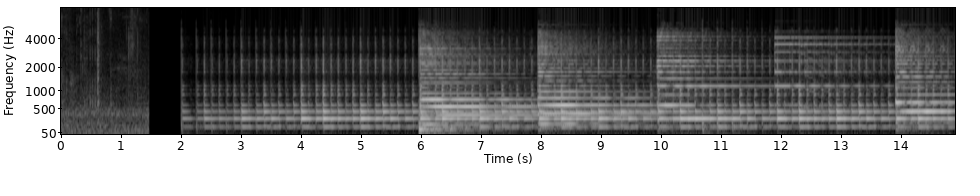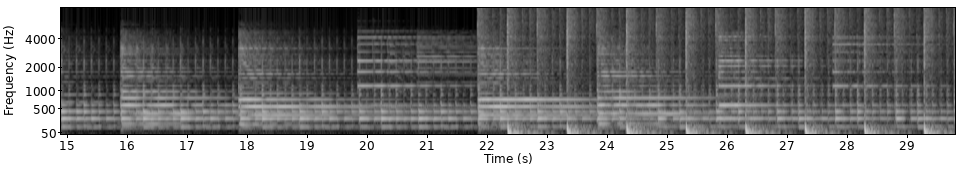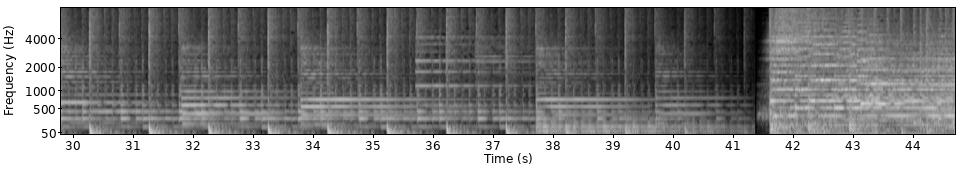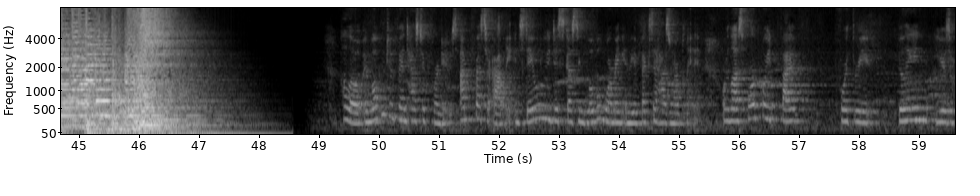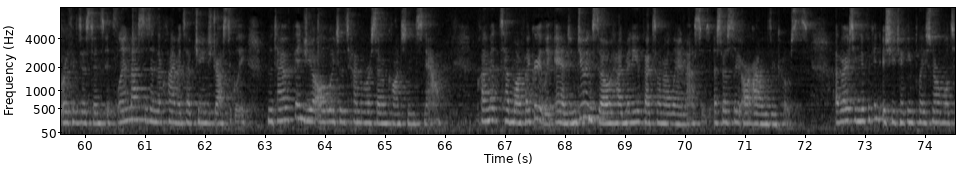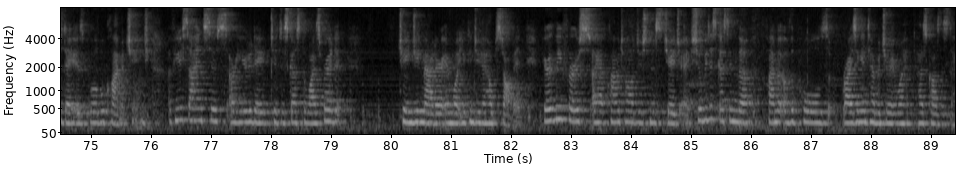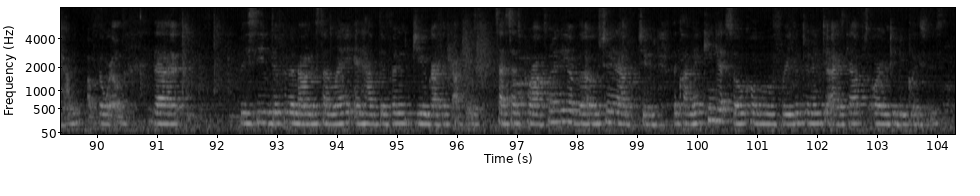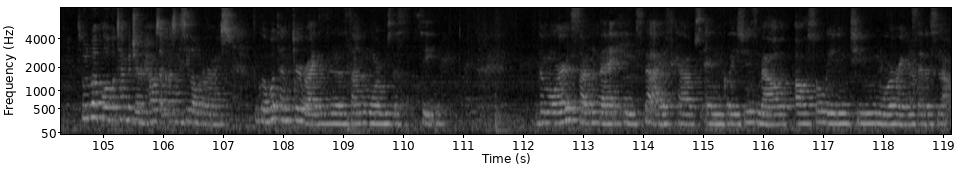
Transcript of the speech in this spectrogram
Planet. Over the last 4.543 billion years of Earth's existence, its land masses and their climates have changed drastically, from the time of Pangea all the way to the time of our seven continents now. Climates have modified greatly, and in doing so, had many effects on our land masses, especially our islands and coasts. A very significant issue taking place in our world today is global climate change. A few scientists are here today to discuss the widespread changing matter and what you can do to help stop it. Here with me first, I have climatologist Miss JJ. She'll be discussing the climate of the poles rising in temperature and what has caused this to happen. Of the world that receive different amount of sunlight and have different geographic factors, such as proximity of the ocean and altitude. The climate can get so cold it will freeze and turn into ice caps or into big glaciers. So what about global temperature? How is that causing sea level to rise? The global temperature rises and the sun warms the sea. The more sun that heats the ice caps and glaciers melt, also leading to more rain instead of snow.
